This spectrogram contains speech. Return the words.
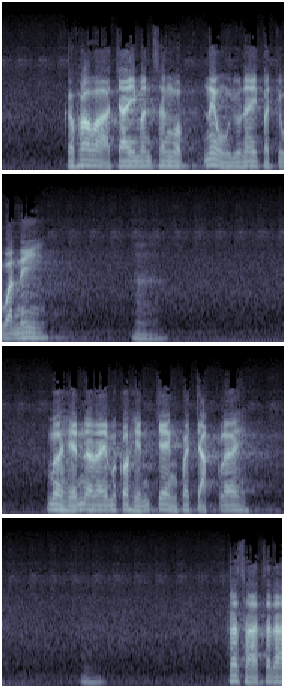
ๆ ก็เพราะว่าใจมันสงบแน่วอยู่ในปัจจุบันนี้ เมื่อเห็นอะไรมันก็เห็นแจ้งประจักษ์เลย พระศาสดา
